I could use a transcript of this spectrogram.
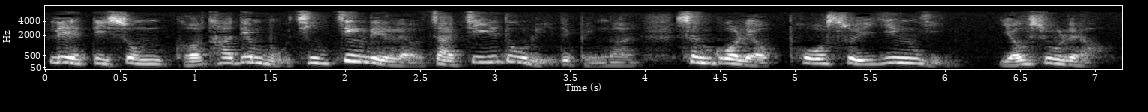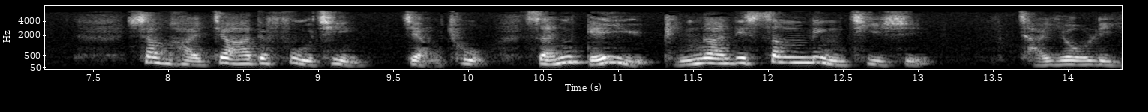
列弟兄和他的母亲经历了在基督里的平安，胜过了破碎阴影，饶恕了上海家的父亲，讲出神给予平安的生命气息，才有力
